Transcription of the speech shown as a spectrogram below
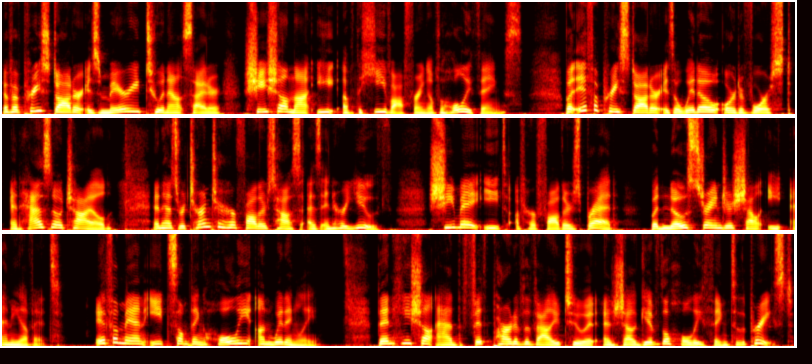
If a priest's daughter is married to an outsider, she shall not eat of the heave offering of the holy things. But if a priest's daughter is a widow or divorced and has no child, and has returned to her father's house as in her youth, she may eat of her father's bread, but no stranger shall eat any of it. If a man eats something holy unwittingly, then he shall add the fifth part of the value to it, and shall give the holy thing to the priest.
